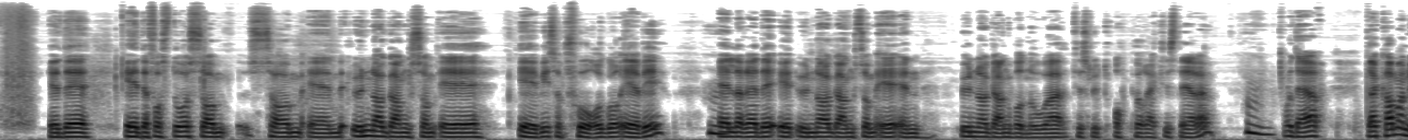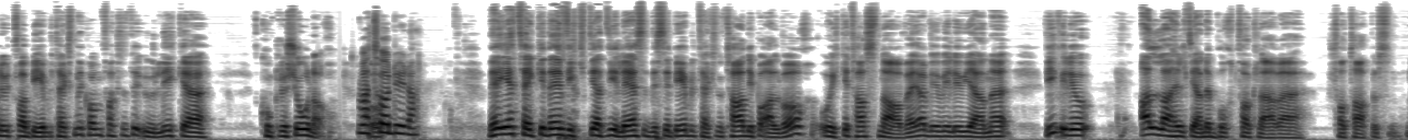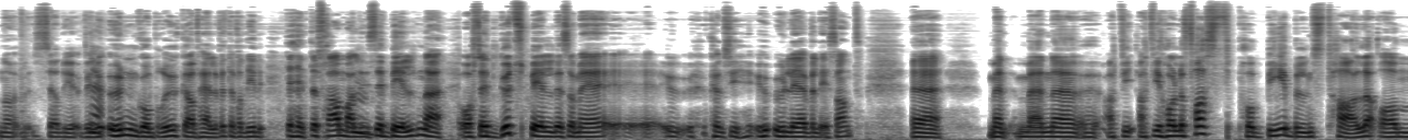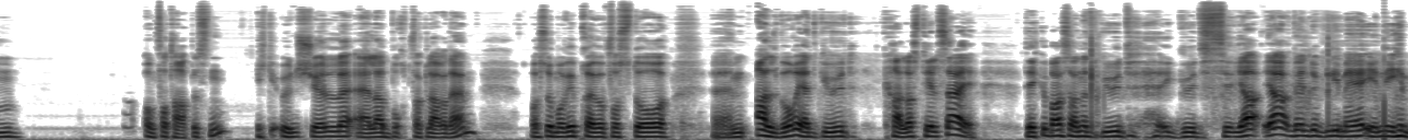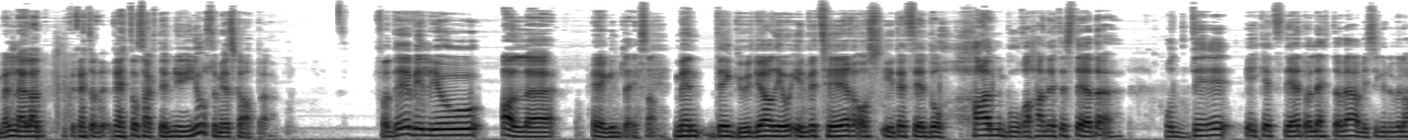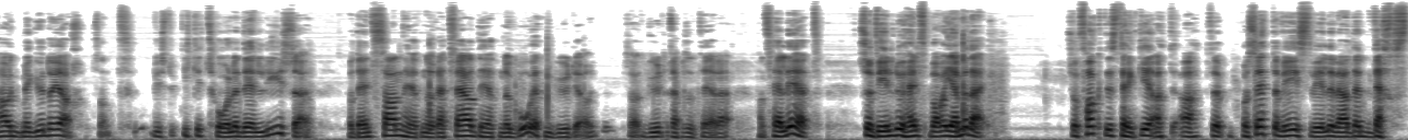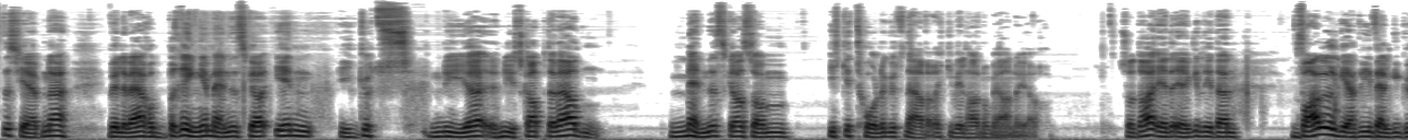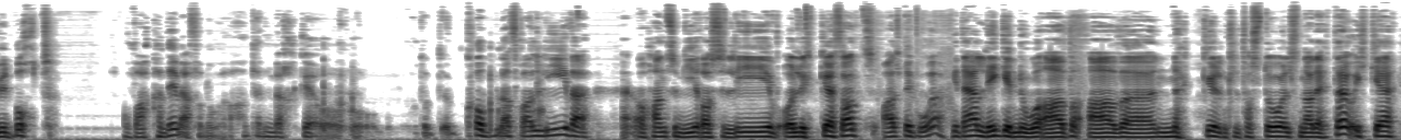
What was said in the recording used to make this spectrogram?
er, det, er det forstå som, som, en undergang som er evig, som foregår evig? Mm. Eller er det en undergang som er en undergang hvor noe til slutt opphører å eksistere? Mm. Og der, der, kan man ut fra bibeltekstene komme faktisk til ulike konklusjoner. Hva tror og, du, da? Nei, jeg tenker Det er viktig at vi leser disse bibeltekstene tar dem på alvor, og ikke tar snarveier. Vi vil jo gjerne Vi vil jo aller helst gjerne bortforklare fortapelsen. Nå ser du, vil du unngå bruk av helvete fordi det henter fram alle mm. disse bildene. Også et gudsbilde som er eh, kan si, ulevelig. sant? Eh, men, men eh, at, vi, at, vi, holder fast på Bibelens tale om, om fortapelsen. Ikke unnskylde eller bortforklare den. Og så må vi prøve å forstå um, alvoret i at Gud kaller oss til seg. Det er ikke bare sånn at Gud, Gud ja, ja, vil du bli med inn i himmelen, eller rettere sagt den nye jord som jeg skaper? For det vil jo alle egentlig. Sant? Men det Gud gjør, det er å invitere oss inn et sted hvor Han bor, og Han er til stede. Og det er ikke et sted og lett å være hvis ikke du vil ha med Gud å gjøre. Sant? Hvis du ikke tåler det lyset og den sannheten og rettferdigheten og godheten Gud gjør, så at Gud representerer Hans hellighet, så vil du helst bare gjemme deg. Så faktisk tenker jeg at, at på sett og vis ville være den verste skjebne ville være å bringe mennesker inn i Guds nye, nyskapte verden. Mennesker som ikke tåler Guds nerver, ikke vil ha noe med han å gjøre. Så da er det egentlig den valget at vi velger Gud bort. Og hva kan det være for noe? Den mørke og, og, og kobla fra livet og Han som gir oss liv og lykke. Sant? Alt det gode. Der ligger noe av, av eh, nøkkelen til forståelsen av dette, og ikke,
